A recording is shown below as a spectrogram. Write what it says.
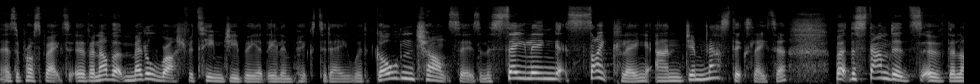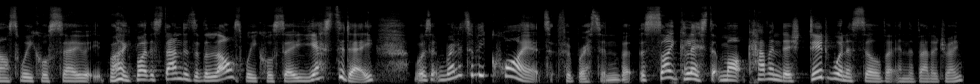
There's a prospect of another medal rush for Team GB at the Olympics today, with golden chances in the sailing, cycling, and gymnastics later. But the standards of the last week or so, by, by the standards of the last week or so, yesterday was relatively quiet for Britain. But the cyclist Mark Cavendish did win a silver in the velodrome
